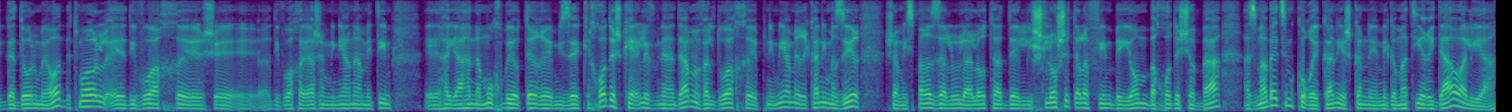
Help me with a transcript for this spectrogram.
גדול מאוד. אתמול דיווח, שהדיווח היה שמניין המתים היה הנמוך ביותר מזה כחודש, כאלף בני אדם, אבל דוח פנימי אמריקני מזהיר שהמספר הזה עלול לעלות עד לשלושת אלפים ביום בחודש הבא. אז מה בעצם קורה כאן? יש כאן מגמת ירידה או עלייה?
